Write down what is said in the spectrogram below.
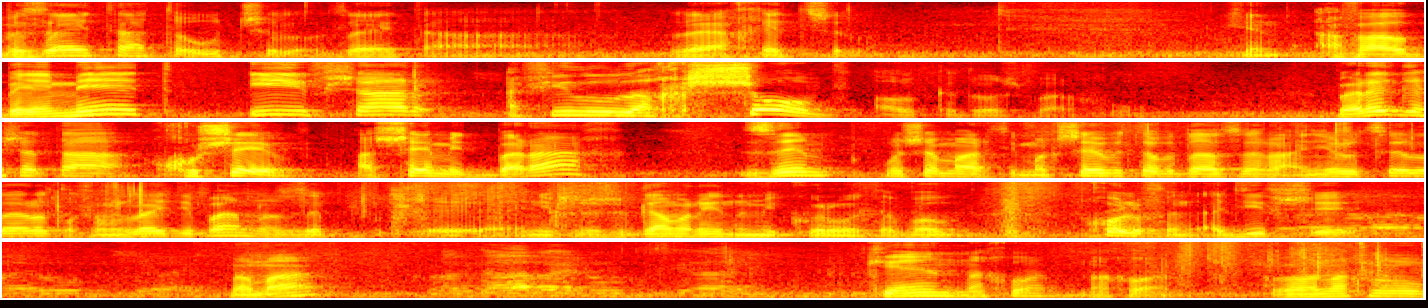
וזו הייתה הטעות שלו, זה, הייתה, זה היה החטא שלו. כן? אבל באמת אי אפשר אפילו לחשוב על קדוש ברוך הוא. ברגע שאתה חושב, השם יתברך, זה, כמו שאמרתי, מחשבת עבודה זרה. אני רוצה להראות לכם, אולי דיברנו על זה, אה, אני חושב שגם ראינו מקורות, אבל בכל אופן, עדיף ש... מה, מה? כן, נכון, נכון. אבל אנחנו...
